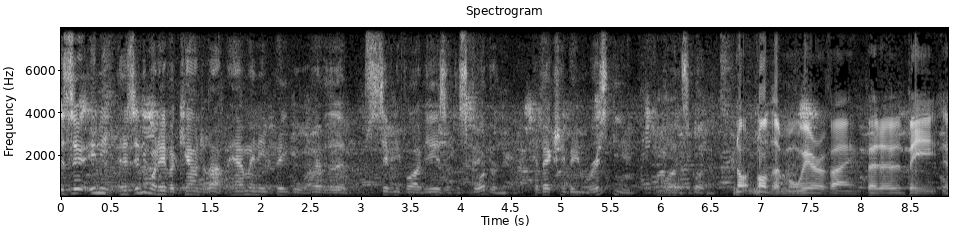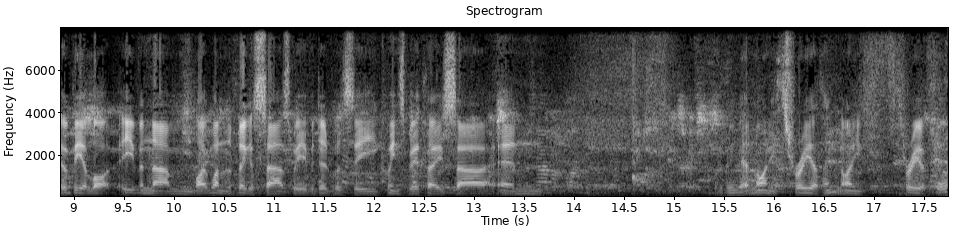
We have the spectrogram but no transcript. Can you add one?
any? Has anyone ever counted up how many people over the 75 years of the squadron have actually been rescued by the squadron? Not, not that I'm aware of, eh? But it would be it would be a lot. Even um, like one of the biggest SARs we ever did was the Queen's Birthday SAR in would have been about '93, I think, '93 or four.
